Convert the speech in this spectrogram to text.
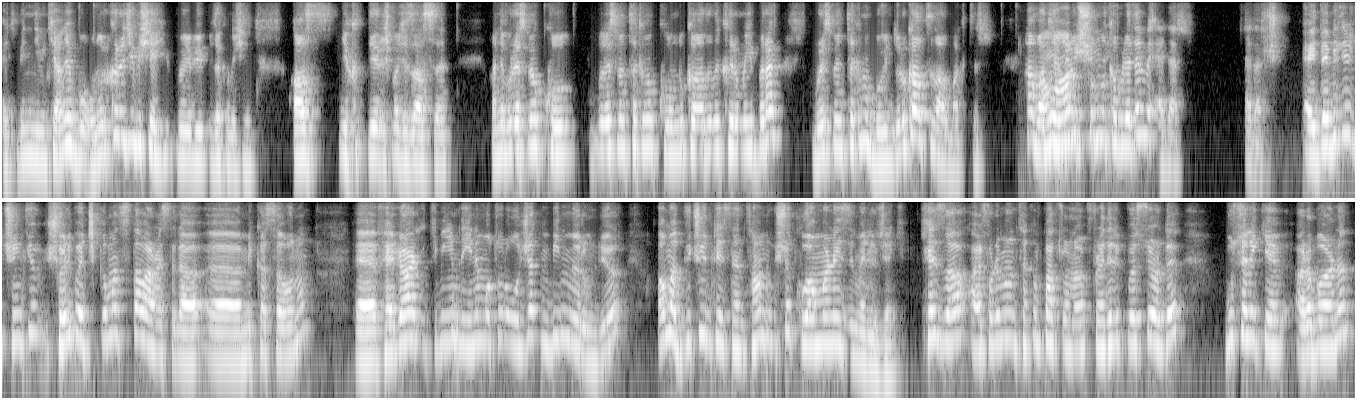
Etmenin imkanı yok. Bu onur kırıcı bir şey böyle büyük bir takım için. Az yakıtlı yarışma cezası. Hani bu resmen kol, bu resmen takımın kolunu kanadını kırmayı bırak. Bu resmen takımın boyunduruk altına almaktır. Ha, Ama abi şunu kabul eder mi? Eder. Eder. Edebilir çünkü şöyle bir açıklaması da var mesela e, Mika Savo'nun. E, Ferrari 2020'de yeni motor olacak mı bilmiyorum diyor. Ama güç ünitesinin tam güçle kullanmana izin verilecek. Keza Alfa Romeo'nun takım patronu Frederick Vasseur de bu seneki arabalarının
